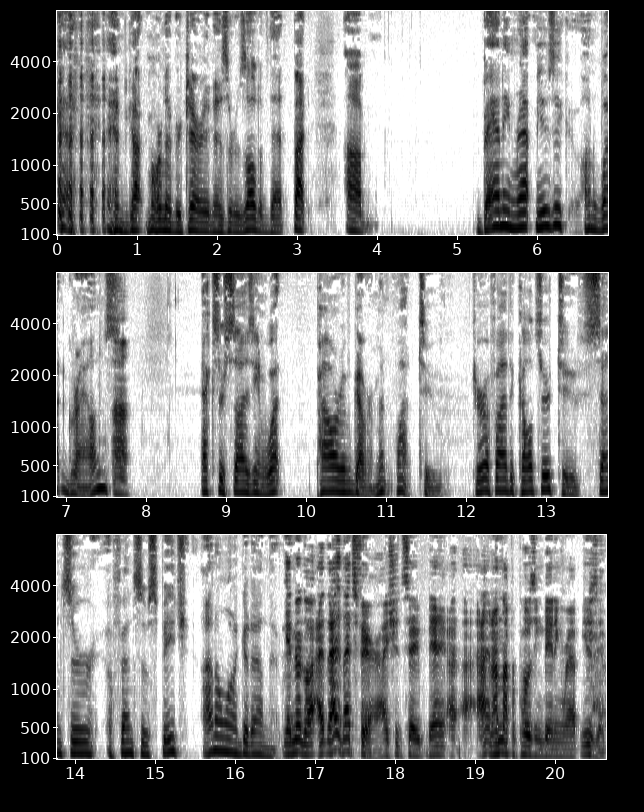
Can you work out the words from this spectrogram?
and, and, got more libertarian as a result of that. But um, banning rap music on what grounds? Uh-huh. Exercising what power of government? What to purify the culture? To censor offensive speech? I don't want to go down that. Yeah, no, no, I, that, that's fair. I should say, ban- I, I, and I'm not proposing banning rap music.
